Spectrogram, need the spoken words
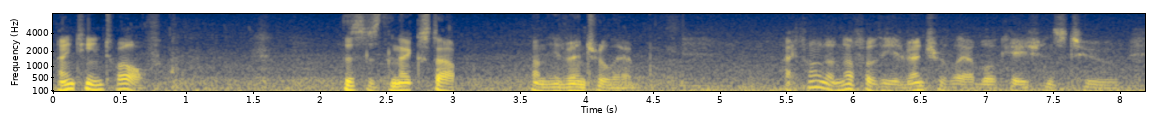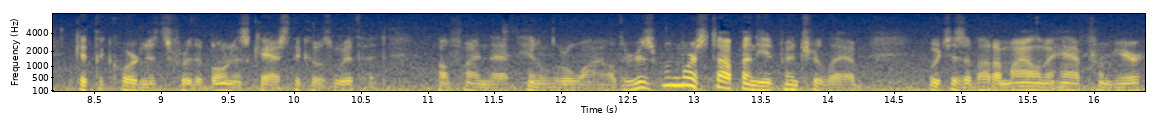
1912. This is the next stop on the Adventure Lab. I found enough of the Adventure Lab locations to get the coordinates for the bonus cache that goes with it. I'll find that in a little while. There is one more stop on the Adventure Lab, which is about a mile and a half from here.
